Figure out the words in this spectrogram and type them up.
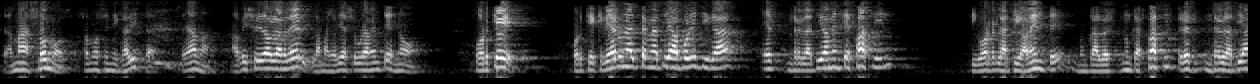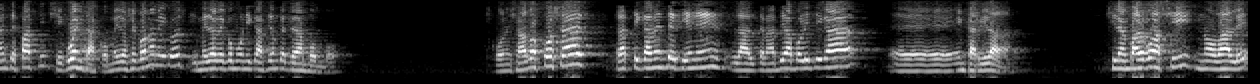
se llama Somos, Somos Sindicalistas, se llama. ¿Habéis oído hablar de él? La mayoría seguramente no. ¿Por qué? Porque crear una alternativa política es relativamente fácil, digo relativamente, nunca, es, nunca es fácil, pero es relativamente fácil si cuenta con medios económicos y medios de comunicación que te dan bombo. Con esas dos cosas prácticamente tienes la alternativa política eh, encarrilada. Sin embargo, así no vale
